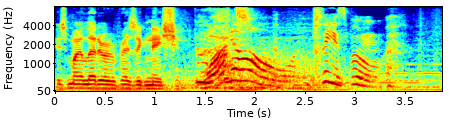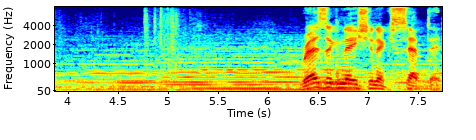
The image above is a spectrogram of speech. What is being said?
is my letter of resignation. What? No. Please, Boom. Resignation accepted.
